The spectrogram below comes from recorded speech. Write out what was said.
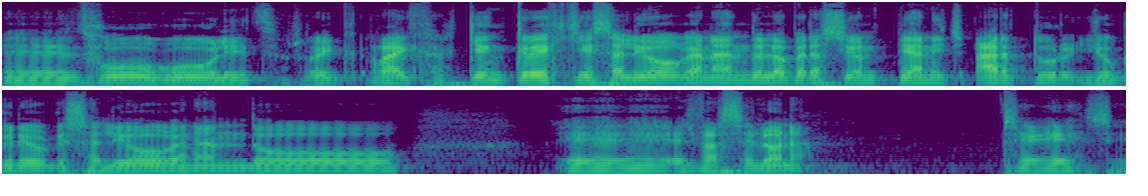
Eh, uh, Gullit, Rijkaard. ¿Quién crees que salió ganando la operación Pjanic Arthur? Yo creo que salió ganando eh, el Barcelona. Sí, sí.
